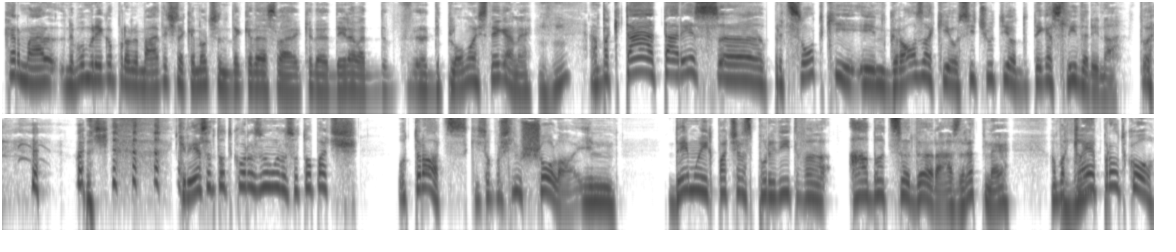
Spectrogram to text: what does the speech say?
kar mal, ne bom rekel problematična, ker nočem, da, da, da delava diplomo iz tega. Uh mhm. -huh. Ampak ta, ta res uh, predsotki in groza, ki jo vsi čutijo do tega sliderina. Pač, ker jaz sem to tako razumel, da so to pač otroci, ki so prišli v šolo in da jim jih pač razporediti v ABCD razred. Ne? Ampak uh -huh. kle je prav tako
